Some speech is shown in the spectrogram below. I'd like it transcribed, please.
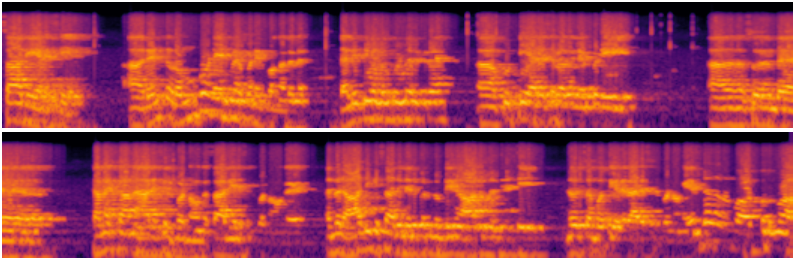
சாதி அரசியல். ஆஹ் ரெண்டு ரொம்ப நேர்மையா பண்ணிருப்பாங்க அதுல. தலித்துகளுக்குள்ள இருக்கிற குட்டி அரசியல்வாதிகள் எப்படி ஆஹ் இந்த தனக்கான அரசியல் பண்ணுவாங்க சாதி அரசியல் பண்ணுவாங்க. அந்த மாதிரி ஆதிக்க சாதியில் இருக்கிறது அப்படின்னு ஆளுநர் திரட்டி இன்னொரு சம்பவத்துக்கு எதிராக அரசியல் பண்ணுவாங்க. எந்த ரொம்ப அற்புதமா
